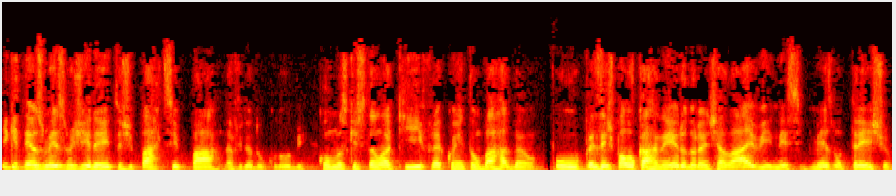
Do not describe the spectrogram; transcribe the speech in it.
e que têm os mesmos direitos de participar da vida do clube, como os que estão aqui e frequentam o Barradão. O presidente Paulo Carneiro, durante a live, nesse mesmo trecho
